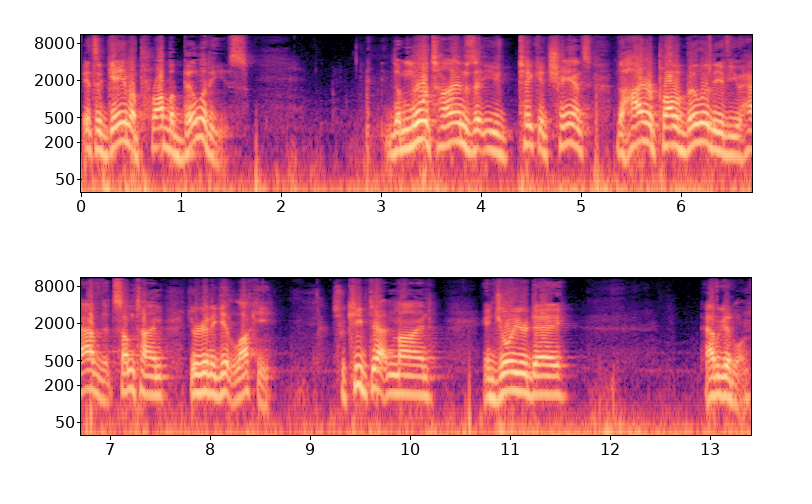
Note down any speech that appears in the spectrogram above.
It's a game of probabilities the more times that you take a chance, the higher probability of you have that sometime you're going to get lucky. So keep that in mind. Enjoy your day. Have a good one.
